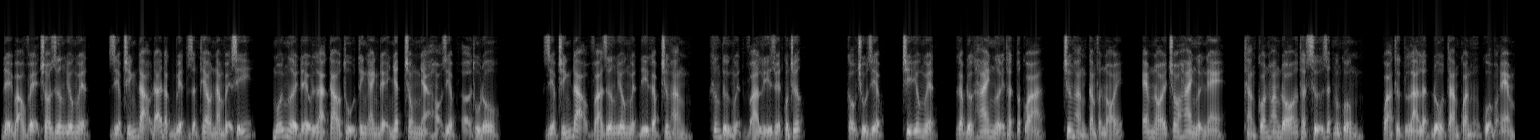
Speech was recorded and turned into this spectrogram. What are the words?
Để bảo vệ cho dương yêu nguyệt, diệp chính đạo đã đặc biệt dẫn theo năm vệ sĩ mỗi người đều là cao thủ tinh anh đệ nhất trong nhà họ diệp ở thủ đô. Diệp chính đạo và dương yêu nguyệt đi gặp trương hằng, khương tử nguyệt và lý duyệt quân trước. Cậu chủ diệp, chị yêu nguyệt, gặp được hai người thật tốt quá, trương hằng căm phân nói, em nói cho hai người nghe, thằng con hoang đó thật sự rất ngông cuồng, quả thực là lật đổ tam quan của bọn em.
